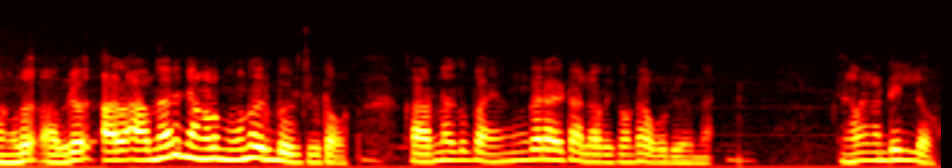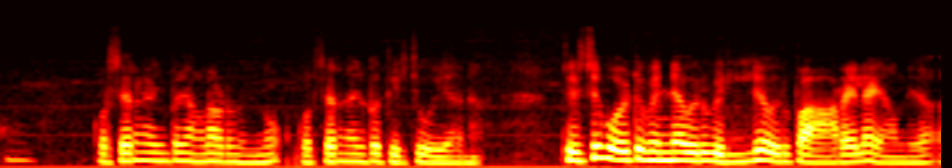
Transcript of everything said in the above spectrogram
ഞങ്ങൾ അവർ അന്നേരം ഞങ്ങൾ മൂന്നുപേരും പേടിച്ചു കേട്ടോ. കാരണം ഇത് ഭയങ്കരമായിട്ട് അലറിക്കൊണ്ടാണ് ഓടി വന്നത് ഞങ്ങളെ കണ്ടില്ലല്ലോ. കുറച്ച് നേരം കഴിയുമ്പോൾ ഞങ്ങൾ അവിടെ നിന്നു. കുറച്ച് നേരം കഴിയുമ്പോൾ തിരിച്ചു പോയി ആന. തിരിച്ചു പോയിട്ട് പിന്നെ ഒരു വലിയ ഒരു പാറയിലാണ് ഞാൻ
